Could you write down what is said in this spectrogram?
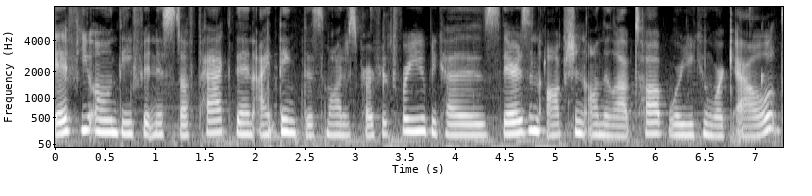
If you own the fitness stuff pack, then I think this mod is perfect for you because there's an option on the laptop where you can work out.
